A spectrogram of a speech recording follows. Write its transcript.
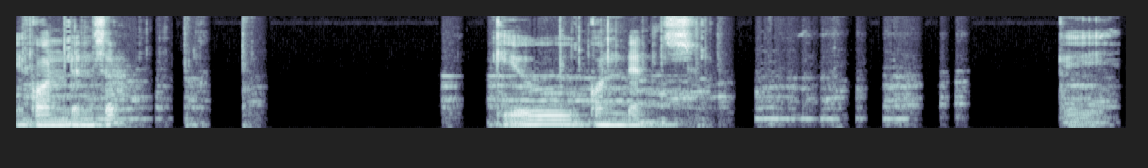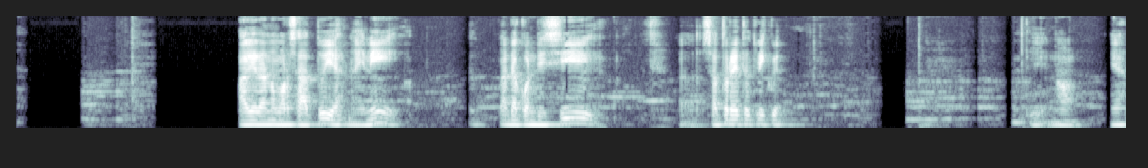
Ini condenser. Q condense. Oke aliran nomor satu ya. Nah ini pada kondisi uh, saturated liquid. Jadi, nol ya.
